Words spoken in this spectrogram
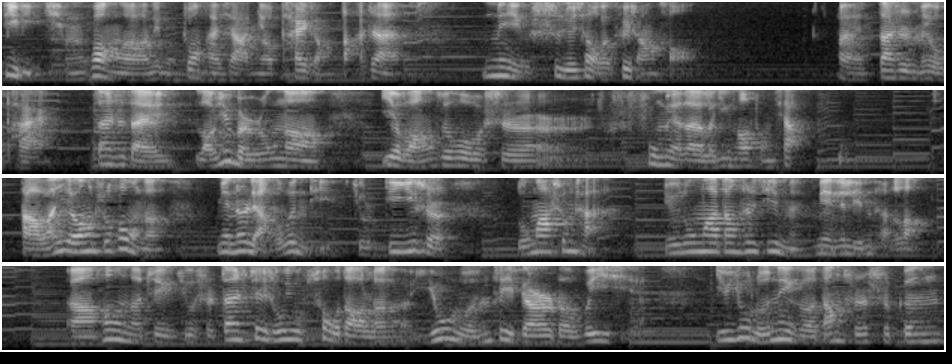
地理情况的那种状态下，你要拍一场大战，那个视觉效果非常好。哎，但是没有拍。但是在老剧本中呢，夜王最后是就是覆灭在了樱桃城下。打完夜王之后呢，面临两个问题，就是第一是龙妈生产。因为龙妈当时基本面临临盆了，然后呢，这个就是，但是这时候又受到了游轮这边的威胁，因为游轮那个当时是跟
